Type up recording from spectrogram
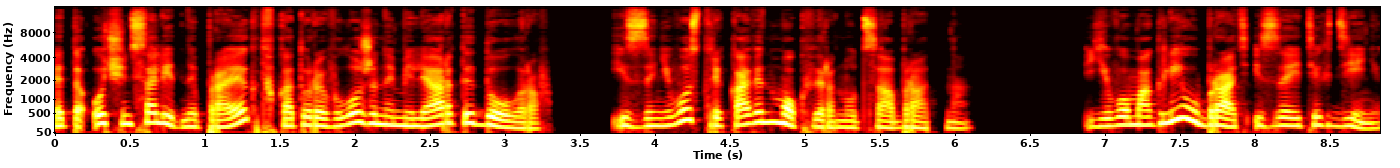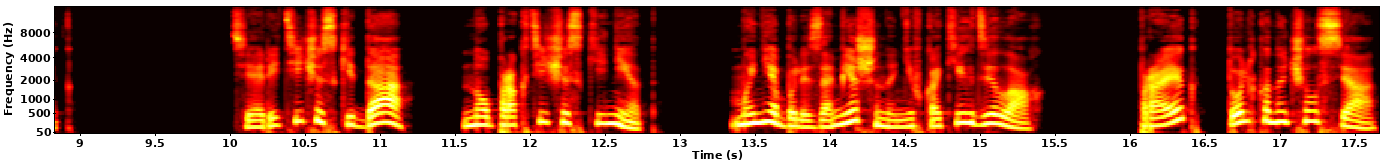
Это очень солидный проект, в который вложены миллиарды долларов. Из-за него Стрекавин мог вернуться обратно. Его могли убрать из-за этих денег? Теоретически да, но практически нет. Мы не были замешаны ни в каких делах. Проект только начался.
